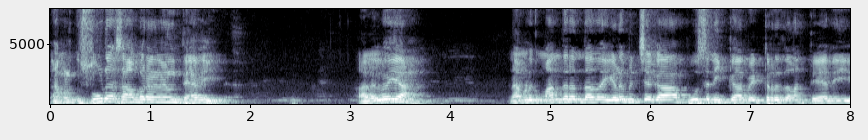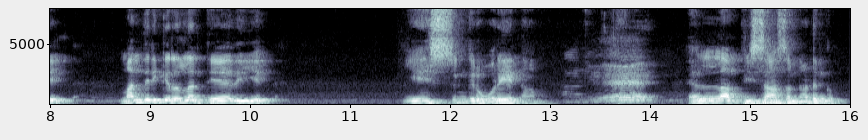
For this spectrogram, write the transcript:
நம்மளுக்கு சூடா சாம்பிரானாலும் தேவையில்லை. அல்லையா. நம்மளுக்கு மந்திரம் தான் எலுமிச்சக்காய் பூசணிக்காய் வெட்டுறதெல்லாம் தேவையே இல்லை. மந்திரிக்கிறதெல்லாம் தேவையே இல்லை. இயேசுங்கிற ஒரே நாமம். எல்லா பிசாசும் நடுங்கும்.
